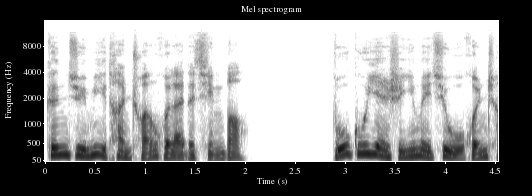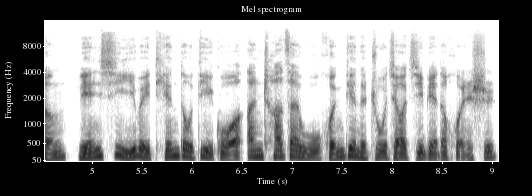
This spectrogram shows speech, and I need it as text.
根据密探传回来的情报，独孤雁是因为去武魂城联系一位天斗帝国安插在武魂殿的主教级别的魂师，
